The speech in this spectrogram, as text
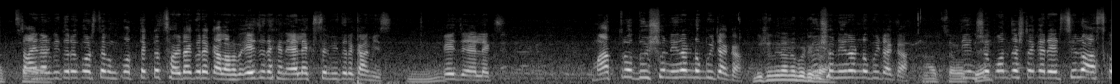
আচ্ছা। চায়নার ভিতরে করছে এবং প্রত্যেকটা ছয়টা করে কালার হবে। এই যে দেখেন অ্যালেক্স এর ভিতরে কামিজ। এই যে অ্যালেক্স মাত্র দুইশো নিরানব্বই টাকা। 299 টাকা? দুইশো নিরানব্বই টাকা। আচ্ছা ওকে। তিনশো পঞ্চাশ টাকা রেট ছিল আজকে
